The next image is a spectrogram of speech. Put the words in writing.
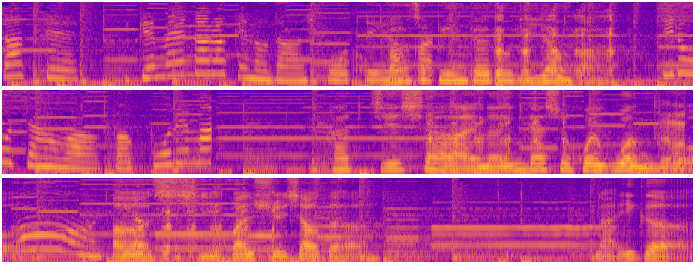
だってイケメンだらけの男子校っていう吧，か这边应该都一样吧。次郎ちゃんは学校でま 他接下来呢，应该是会问我。もう呃，喜欢学校的哪一个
